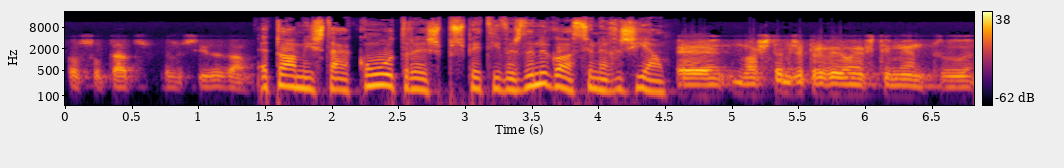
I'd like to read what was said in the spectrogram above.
consultados pelos cidadãos. A Tommy está com outras perspectivas de negócio na região. Eh, nós estamos a prever um investimento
